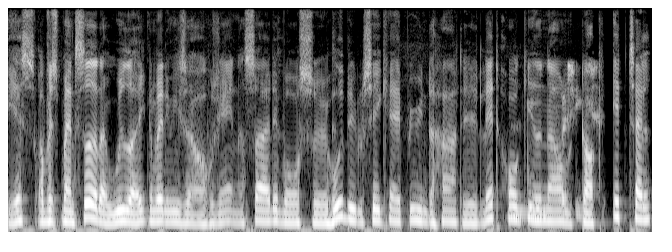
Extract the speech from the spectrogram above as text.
Yes, og hvis man sidder derude og ikke nødvendigvis er Aarhusianer, så er det vores øh, hovedbibliotek her i byen, der har det let overgivet navn, præcis. Doc 1-tal,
